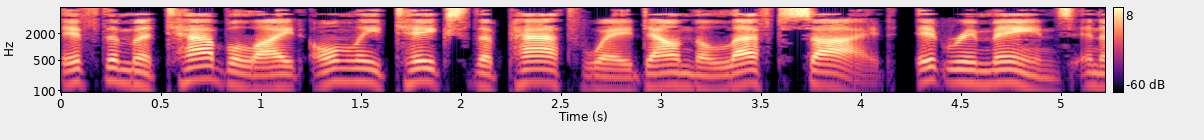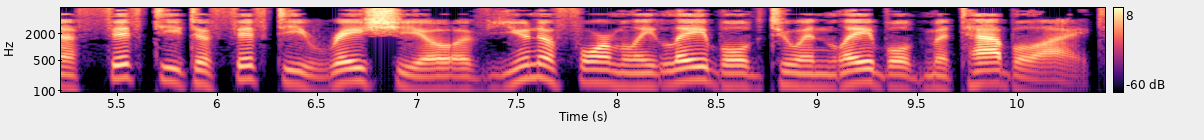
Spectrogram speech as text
if the metabolite only takes the pathway down the left side, it remains in a 50 to 50 ratio of uniformly labeled to unlabeled metabolite.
